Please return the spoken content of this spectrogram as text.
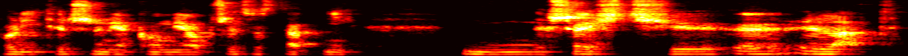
politycznym, jaką miał przez ostatnich mm, sześć e, lat.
